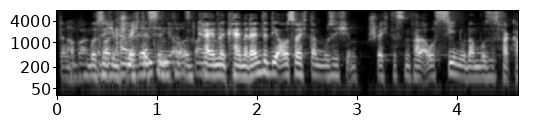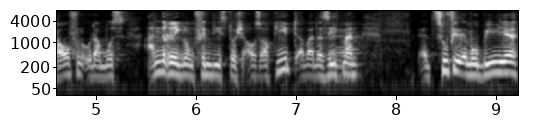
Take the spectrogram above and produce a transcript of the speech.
dann aber, muss aber ich im schlechtesten Rente, und keine, keine Rente, die ausreicht, dann muss ich im schlechtesten Fall ausziehen oder muss es verkaufen oder muss andere Regelungen finden, die es durchaus auch gibt. Aber da sieht ja. man, äh, zu viel Immobilie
